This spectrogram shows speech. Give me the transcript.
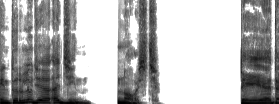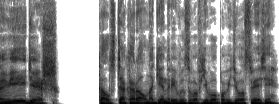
Интерлюдия 1. Новость. «Ты это видишь?» Толстяк орал на Генри, вызвав его по видеосвязи.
